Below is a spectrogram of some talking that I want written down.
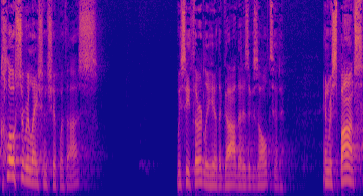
closer relationship with us. We see, thirdly, here the God that is exalted. In response,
